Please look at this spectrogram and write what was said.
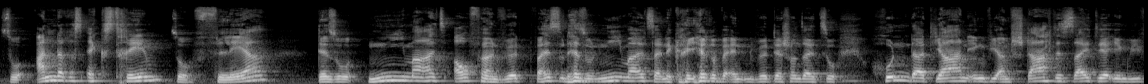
so anderes Extrem, so Flair, der so niemals aufhören wird, weißt du, der so niemals seine Karriere beenden wird, der schon seit so 100 Jahren irgendwie am Start ist, seit der irgendwie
